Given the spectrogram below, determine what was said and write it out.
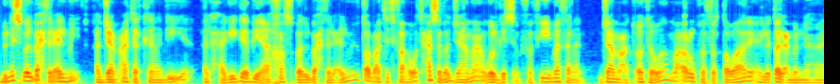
بالنسبة للبحث العلمي الجامعات الكندية الحقيقة بيئة خصبة للبحث العلمي وطبعا تتفاوت حسب الجامعة والقسم. ففي مثلا جامعة أوتوا معروفة في الطوارئ اللي طلع منها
